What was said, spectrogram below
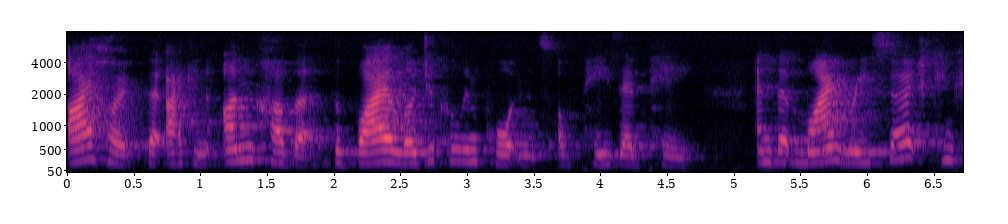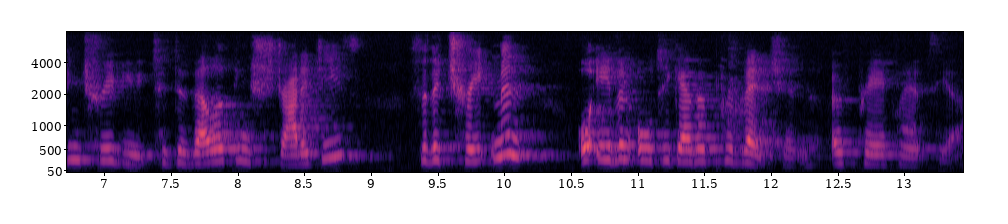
I hope that I can uncover the biological importance of PZP and that my research can contribute to developing strategies for the treatment or even altogether prevention of preeclampsia.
